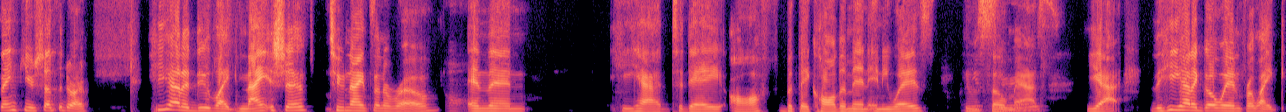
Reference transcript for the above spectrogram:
Thank you. Shut the door. He had to do like night shift two nights in a row. And then he had today off, but they called him in anyways. He was so mad. Yeah. The- He had to go in for like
